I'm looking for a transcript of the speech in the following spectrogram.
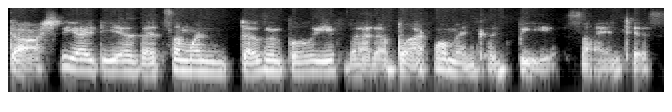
gosh the idea that someone doesn't believe that a black woman could be a scientist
